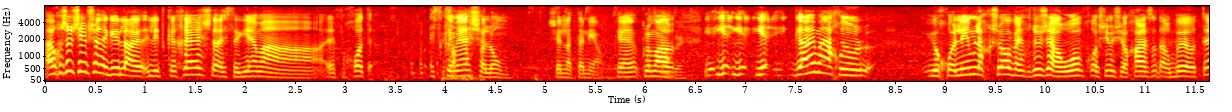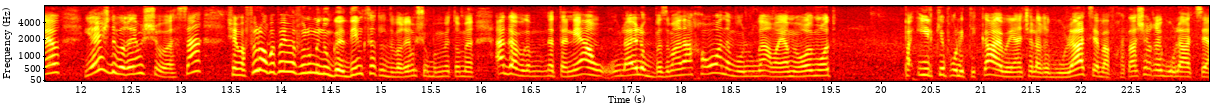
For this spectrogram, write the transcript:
אני חושבת שאי אפשר, נגיד, להתכחש להישגים, ה... לפחות הסכמי השלום של נתניהו. כן? כלומר, אוקיי. גם אם אנחנו יכולים לחשוב, ואני חושבת שהרוב חושבים שהוא יוכל לעשות הרבה יותר, יש דברים שהוא עשה, שהם אפילו הרבה פעמים אפילו מנוגדים קצת לדברים שהוא באמת אומר. אגב, גם נתניהו, אולי לא בזמן האחרון, אבל הוא גם היה מאוד מאוד פעיל כפוליטיקאי בעניין של הרגולציה והפחתה של רגולציה.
